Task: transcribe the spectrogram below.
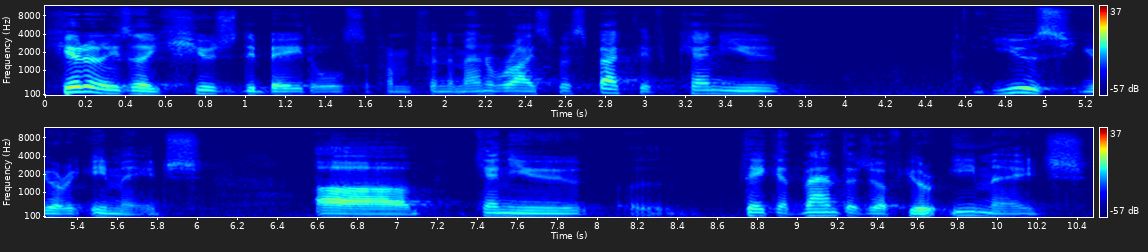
Here is a huge debate also from a fundamental rights perspective. Can you use your image? Uh, can you uh, take advantage of your image,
